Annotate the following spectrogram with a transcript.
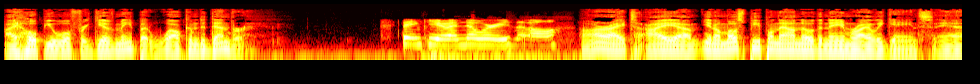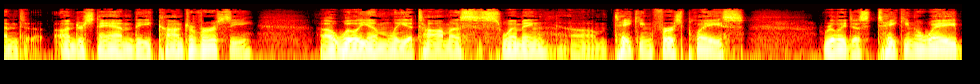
I hope you will forgive me, but welcome to Denver. Thank you, and no worries at all. All right. I, um, you know, most people now know the name Riley Gaines and understand the controversy. Uh, William Lia Thomas swimming, um, taking first place, really just taking away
